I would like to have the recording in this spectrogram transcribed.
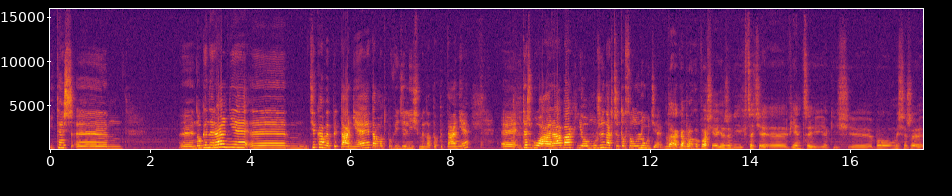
i też E, No generalnie ciekawe pytanie, tam odpowiedzieliśmy na to pytanie. I też było o Arabach i o Murzynach, czy to są ludzie. No, Tak, a pro, właśnie, jeżeli chcecie e, więcej jakichś, e, bo myślę, że e,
